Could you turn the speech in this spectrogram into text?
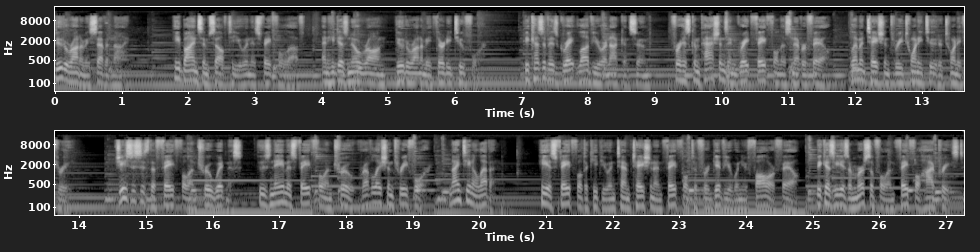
Deuteronomy 7 9. He binds himself to you in his faithful love, and he does no wrong. Deuteronomy 32 4. Because of his great love you are not consumed, for his compassions and great faithfulness never fail. Lamentation 3:22 23. Jesus is the faithful and true witness, whose name is faithful and true. Revelation 3:4, 1911. He is faithful to keep you in temptation and faithful to forgive you when you fall or fail, because he is a merciful and faithful high priest.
